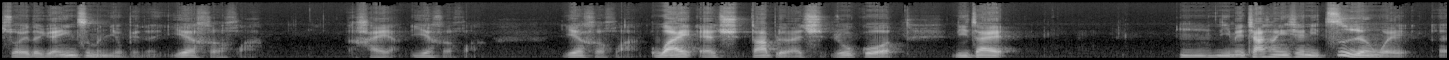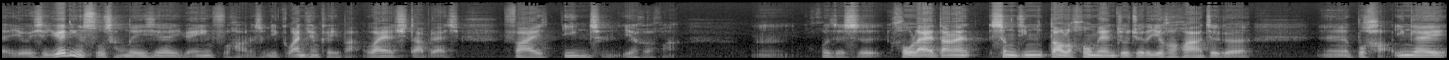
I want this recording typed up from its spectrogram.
所谓的元音字母，你就变成耶和华，嗨呀，耶和华，耶和华，Y H W H。如果你在嗯里面加上一些你自认为呃有一些约定俗成的一些元音符号的时候，你完全可以把 Y H W H 发音成耶和华，嗯。或者是后来，当然，圣经到了后面就觉得耶和华这个，呃，不好，应该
